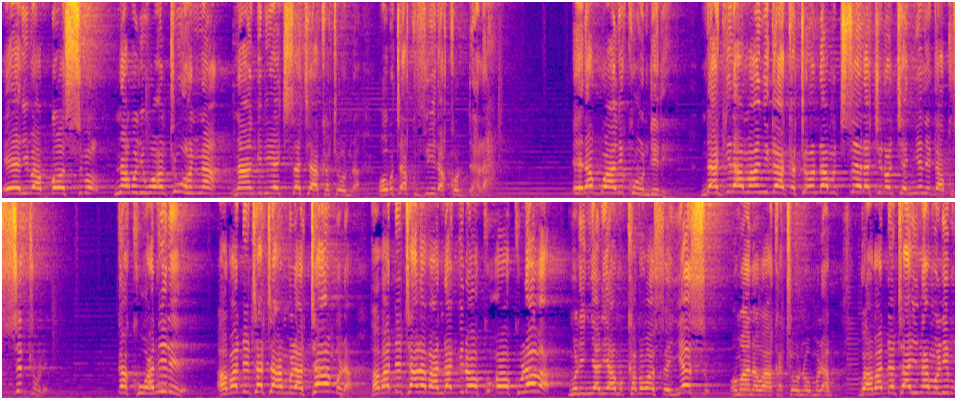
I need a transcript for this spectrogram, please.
eri babboosi bo na buli wantu wonna. Nangirira ekisa kya katonda obutakuviirako ddala. Era gwali ku ndiri ndagira amaanyi ga katonda mu kiseera kino kyennyini gakusitule gakuwanirire. Abadde tatambula tambula abadde talaba ndagira oku- okulaba mu linnya lya mukama waffe yesu omwana wa katonda omulamu. Bw'abadde talina mulimu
